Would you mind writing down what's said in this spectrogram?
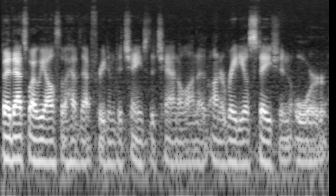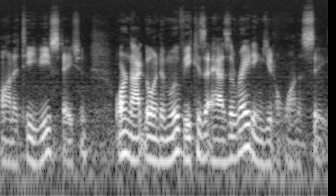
But that's why we also have that freedom to change the channel on a on a radio station or on a TV station, or not go into a movie because it has a rating you don't want to see.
